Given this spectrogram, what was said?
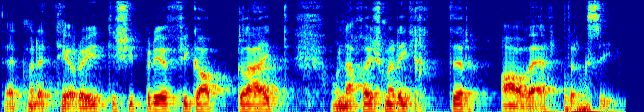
Da hat man eine theoretische Prüfung abgeleitet und dann ist man Richteranwärter gewesen.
